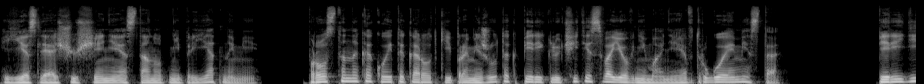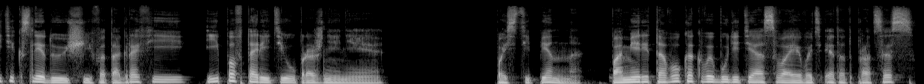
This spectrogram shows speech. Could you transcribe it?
Если ощущения станут неприятными, просто на какой-то короткий промежуток переключите свое внимание в другое место. Перейдите к следующей фотографии и повторите упражнение. Постепенно, по мере того, как вы будете осваивать этот процесс,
